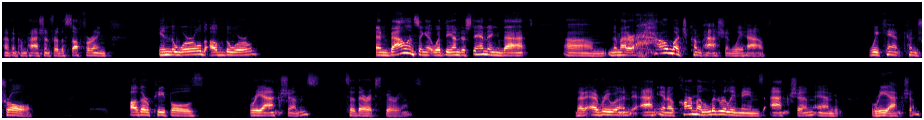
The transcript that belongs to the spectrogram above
having compassion for the suffering in the world, of the world, and balancing it with the understanding that um, no matter how much compassion we have, we can't control other people's reactions to their experience. That everyone, you know, karma literally means action and reaction.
